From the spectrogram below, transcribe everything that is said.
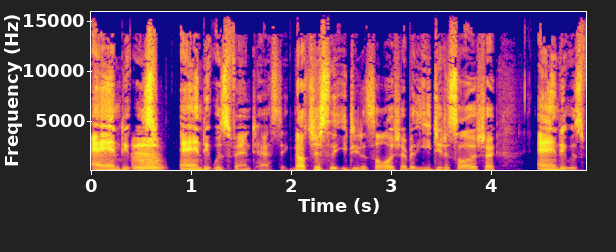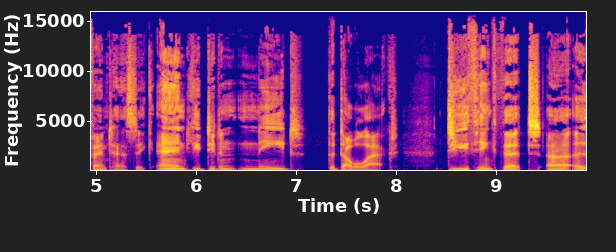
and it was mm. and it was fantastic. Not just that you did a solo show, but you did a solo show, and it was fantastic, and you didn't need the double act. Do you think that uh, uh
